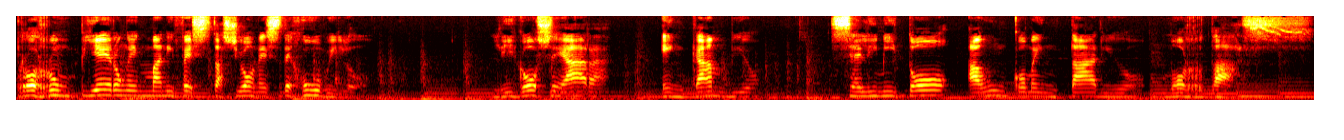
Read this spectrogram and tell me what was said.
prorrumpieron en manifestaciones de júbilo. Ligó Seara, en cambio, se limitó a un comentario mordaz.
